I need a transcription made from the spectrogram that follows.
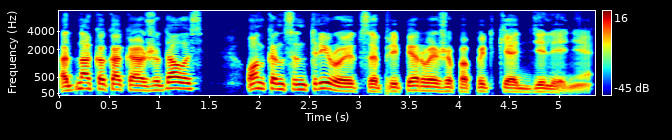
Однако, как и ожидалось, он концентрируется при первой же попытке отделения.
